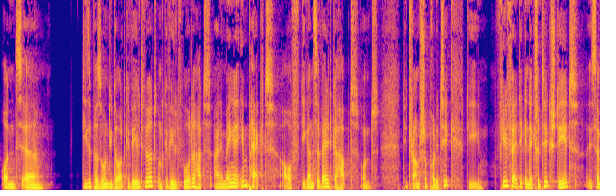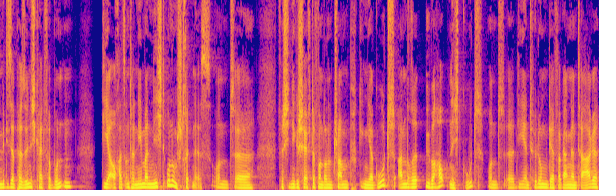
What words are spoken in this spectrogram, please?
Und äh, diese Person, die dort gewählt wird und gewählt wurde, hat eine Menge Impact auf die ganze Welt gehabt. Und die Trumpsche Politik, die vielfältig in der Kritik steht, ist ja mit dieser Persönlichkeit verbunden die ja auch als Unternehmer nicht unumstritten ist. Und äh, verschiedene Geschäfte von Donald Trump gingen ja gut, andere überhaupt nicht gut. Und äh, die Enthüllungen der vergangenen Tage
